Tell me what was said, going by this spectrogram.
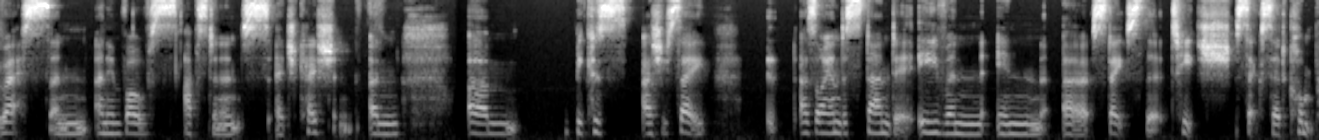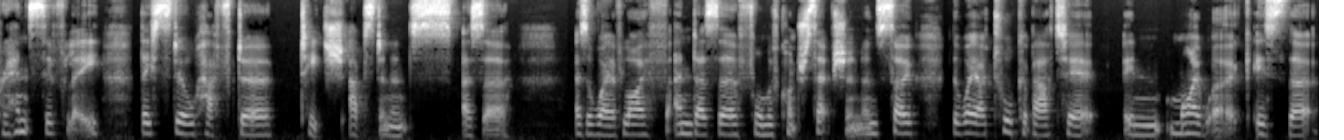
US and, and involves abstinence education. And um, because, as you say, as I understand it, even in uh, states that teach sex ed comprehensively, they still have to teach abstinence as a as a way of life and as a form of contraception. And so the way I talk about it in my work is that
